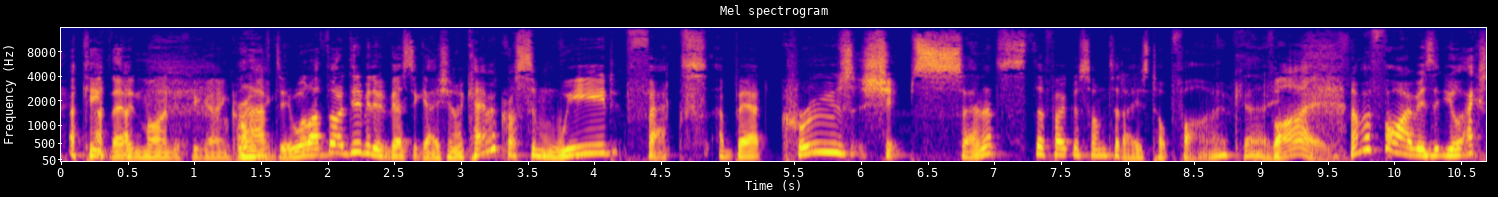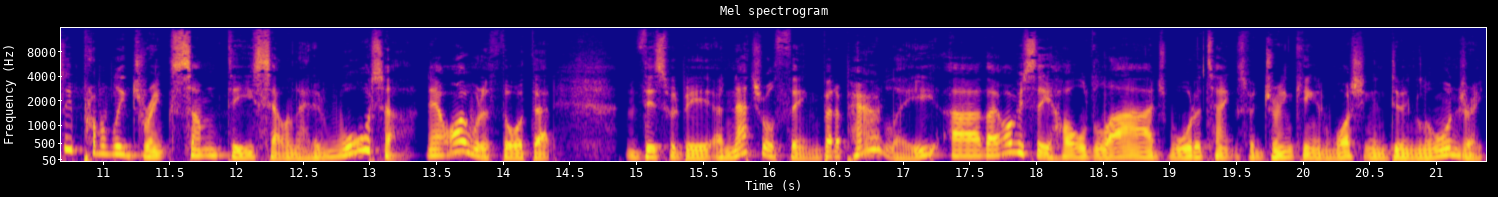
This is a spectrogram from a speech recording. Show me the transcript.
Keep that in mind if you're going cruising. I have to. Well, I thought I did a bit of investigation. I came across some weird facts about cruise ships, and that's the focus on today's top five. Okay. Five. Number five is that you'll actually probably drink some desalinated water. Now, I would have thought that this would be a natural thing, but apparently uh, they obviously hold large water tanks for drinking and washing and doing laundry.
